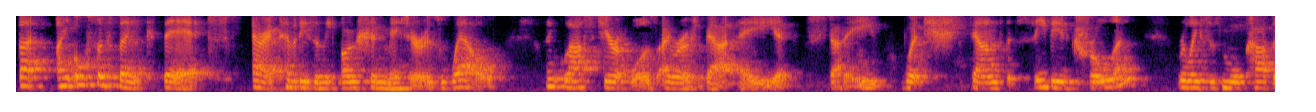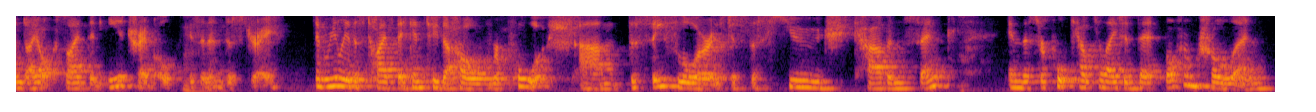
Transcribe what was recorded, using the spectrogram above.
But I also think that our activities in the ocean matter as well. I think last year it was, I wrote about a study which found that seabed trawling releases more carbon dioxide than air travel mm. as an industry. And really, this ties back into the whole report. Um, the seafloor is just this huge carbon sink. And this report calculated that bottom trawling,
